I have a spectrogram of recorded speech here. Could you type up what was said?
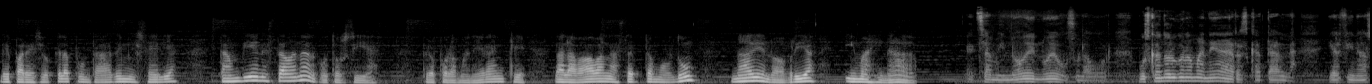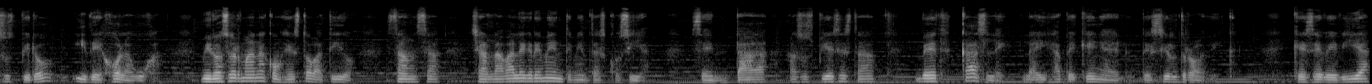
le pareció que las puntadas de Mircelia también estaban algo torcidas, pero por la manera en que la lavaban la septa Mordún, nadie lo habría imaginado. Examinó de nuevo su labor, buscando alguna manera de rescatarla, y al final suspiró y dejó la aguja. Miró a su hermana con gesto abatido. Samsa charlaba alegremente mientras cosía. Sentada a sus pies estaba Beth Casley, la hija pequeña de Sir Drodick, que se bebía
